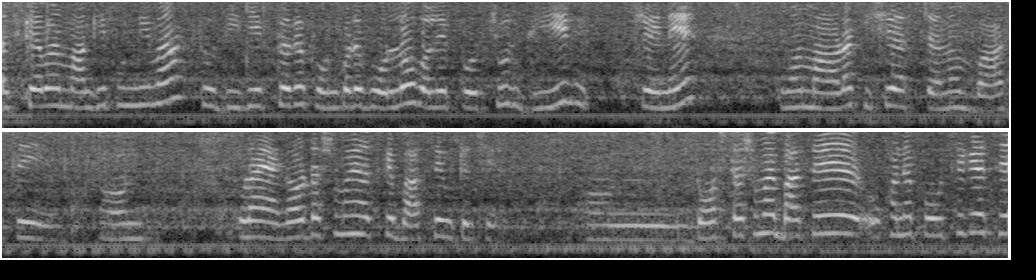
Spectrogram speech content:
আজকে আবার মাঘী পূর্ণিমা, তো দিদি একটু আগে ফোন করে বলল, বলে প্রচুর ভিড় ট্রেনে, তোমার মা ওরা কিসে আসছে যেন বাসে। ওরা এগারোটার সময় আজকে বাসে উঠেছে। দশটার সময় বাসে ওখানে পৌঁছে গেছে।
